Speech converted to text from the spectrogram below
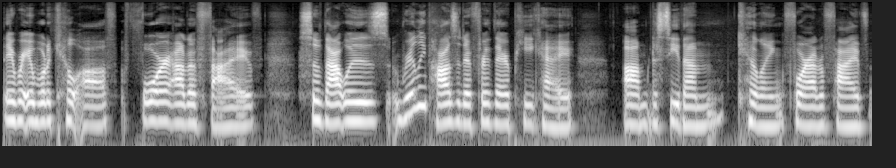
they were able to kill off four out of five. So that was really positive for their PK um, to see them killing four out of five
